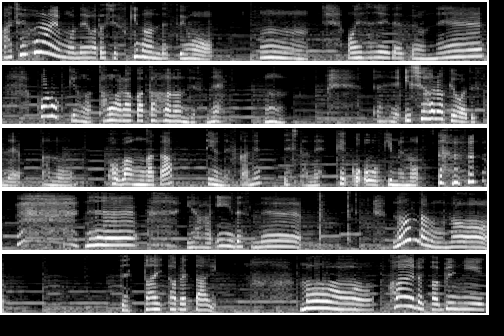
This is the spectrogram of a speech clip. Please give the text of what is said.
アジフライもね、私好きなんですよ。うん。美味しいですよね。コロッケは俵型派なんですね。うん。えー、石原家はですね、あの、小判型っていうんですかねでしたね。結構大きめの。ねえ。いや、いいですね。なんだろうな絶対食べたい。まあ、帰るたびに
